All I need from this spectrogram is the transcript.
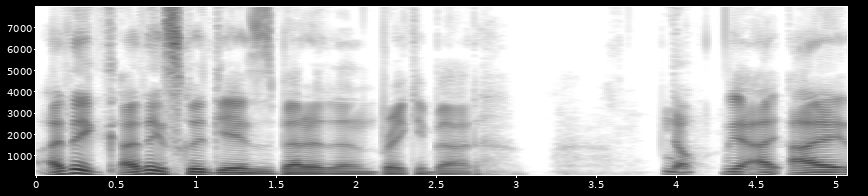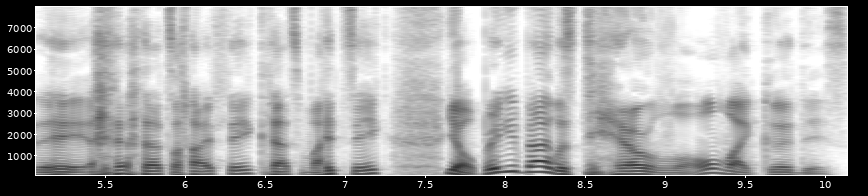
I think I think Squid Games is better than Breaking Bad. No, Yeah, I, I hey, that's what I think. That's my take. Yo, Breaking Bad was terrible. Oh my goodness,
